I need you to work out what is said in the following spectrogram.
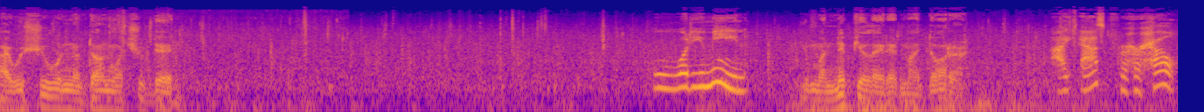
I wish you wouldn't have done what you did. What do you mean? You manipulated my daughter. I asked for her help.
